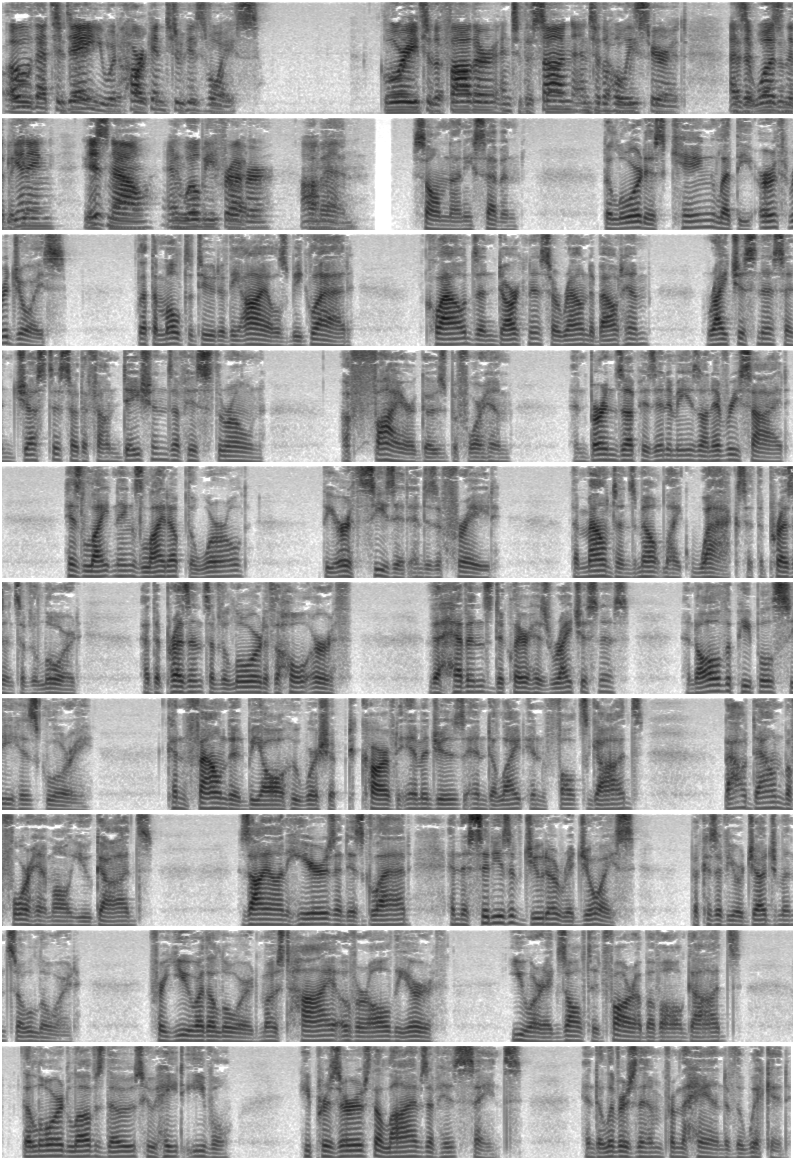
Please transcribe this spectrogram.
Oh, oh, that today you would hearken to his voice. Glory to the Father, and to the Son, and to the Holy Spirit, as it was in the beginning, is now, and will be forever. Amen. Psalm 97 The Lord is King, let the earth rejoice. Let the multitude of the isles be glad. Clouds and darkness are round about him. Righteousness and justice are the foundations of his throne. A fire goes before him and burns up his enemies on every side. His lightnings light up the world. The earth sees it and is afraid. The mountains melt like wax at the presence of the Lord, at the presence of the Lord of the whole earth. The heavens declare his righteousness, and all the peoples see his glory. Confounded be all who worship carved images and delight in false gods. Bow down before him, all you gods. Zion hears and is glad, and the cities of Judah rejoice, because of your judgments, O Lord. For you are the Lord, most high over all the earth. You are exalted far above all gods. The Lord loves those who hate evil. He preserves the lives of his saints, and delivers them from the hand of the wicked.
